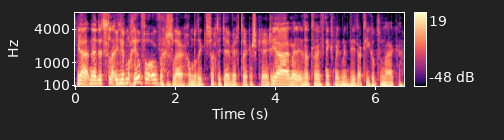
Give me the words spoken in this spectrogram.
ja nou, dat sla- Ik heb nog heel veel overgeslagen, omdat ik zag dat jij wegtrekkers kreeg. ja maar dat heeft niks met, met dit artikel te maken.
